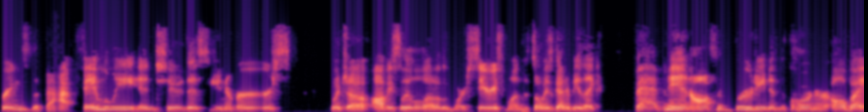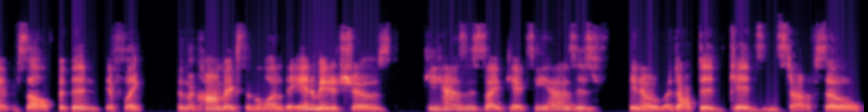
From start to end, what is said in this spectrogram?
brings the Bat family into this universe, which uh, obviously a lot of the more serious ones, it's always got to be like Batman off and brooding in the corner all by himself. But then if like in the comics and a lot of the animated shows, he has his sidekicks, he has his, you know, adopted kids and stuff. So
